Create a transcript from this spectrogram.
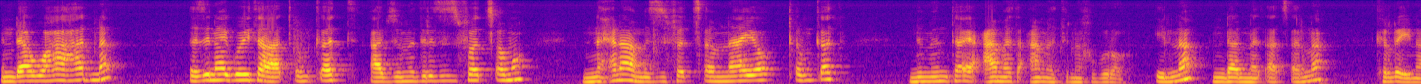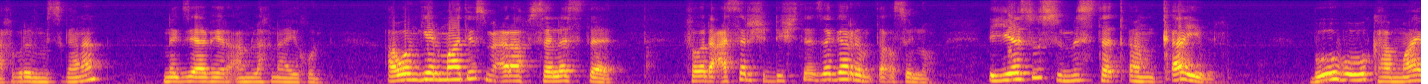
እንዳወሃሃድና እዚ ናይ ጎይታ ጥምቀት ኣብዚ ምድሪ እዚ ዝፈፀሞ ንሕና ምስ ዝፈፀምናዮ ጥምቀት ንምንታይ ዓመት ዓመት ነኽብሮ ኢልና እንዳነፃፀርና ክንርኢና ክብርን ምስጋናን ንእግዚኣብሔር ኣምላኽና ይኹን። ኣብ ወንጌል ማቴዎስ ምዕራፍ ሰለስተ ፍቕዲ 16 ዘገርም ጠቕሲ ኣሎ ኢየሱስ ምስ ተጠምቀ ይብል። ብኡ ብኡ ካብ ማይ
